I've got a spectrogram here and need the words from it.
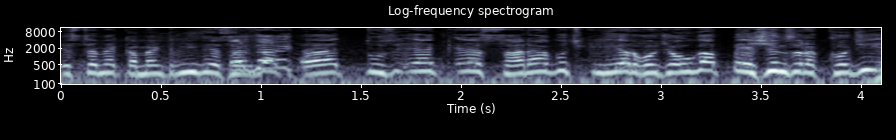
ਇਸ ਤੇ ਮੈਂ ਕਮੈਂਟ ਨਹੀਂ ਦੇ ਸਕਦਾ ਤੁਸੀਂ ਇਹ ਇਹ ਸਾਰਾ ਕੁਝ ਕਲੀਅਰ ਹੋ ਜਾਊਗਾ ਪੇਸ਼ੈਂਸ ਰੱਖੋ ਜੀ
